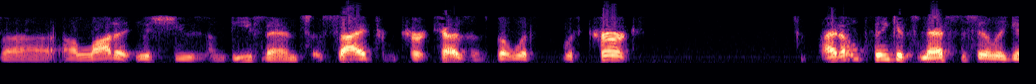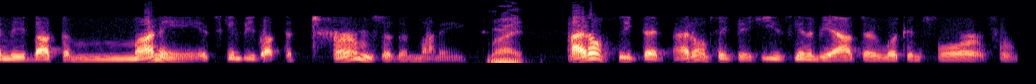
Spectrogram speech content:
uh, a lot of issues on defense aside from Kirk Cousins. But with with Kirk, I don't think it's necessarily going to be about the money. It's going to be about the terms of the money. Right. I don't think that I don't think that he's going to be out there looking for for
